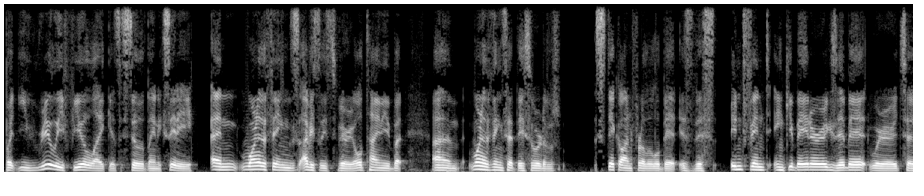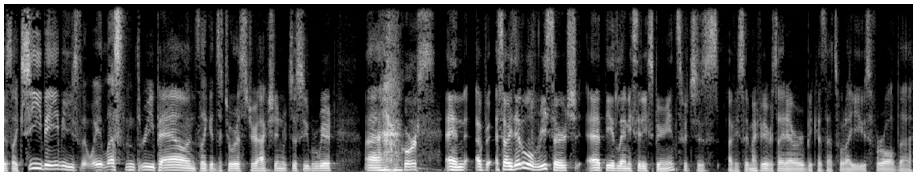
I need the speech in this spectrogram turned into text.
but you really feel like it's still Atlantic City. And one of the things, obviously, it's very old timey, but um, one of the things that they sort of stick on for a little bit is this infant incubator exhibit where it says like see babies that weigh less than three pounds, like it's a tourist attraction, which is super weird. Uh, Of course. and uh, so I did a little research at the Atlantic City Experience, which is obviously my favorite site ever because that's what I use for all the,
